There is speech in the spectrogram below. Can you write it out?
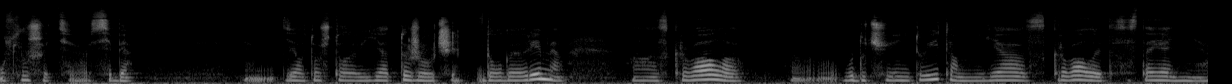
услышать себя. Дело в том, что я тоже очень долгое время а, скрывала, а, будучи интуитом, я скрывала это состояние,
